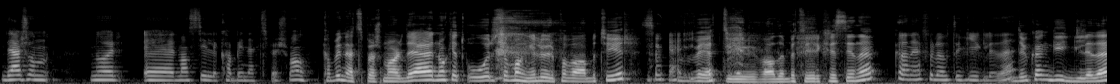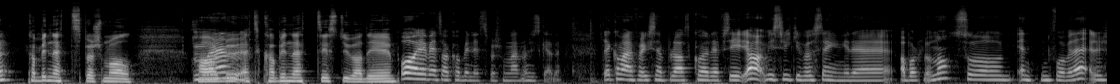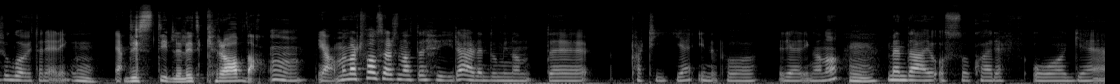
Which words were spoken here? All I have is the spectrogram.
Det er sånn når eh, man stiller kabinettspørsmål, Kabinettspørsmål. Det er nok et ord som mange lurer på hva det betyr. Vet du hva det betyr, Kristine? Kan jeg få lov til å google det? Du kan google det. Kabinettspørsmål. Har Men- du et kabinett i stua di? Å, jeg vet hva kabinettspørsmålet er. Nå husker jeg det. Det kan være f.eks. at KrF sier ja, hvis vi ikke får strengere abortlov nå, så enten får vi det, eller så går vi ut av regjering. Mm. Ja. De stiller litt krav, da. Mm. Ja, men i hvert fall så er det sånn at Høyre er den dominante partiet inne på regjeringa nå. Mm. Men det er jo også KrF og eh,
